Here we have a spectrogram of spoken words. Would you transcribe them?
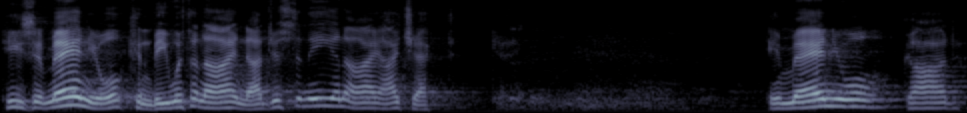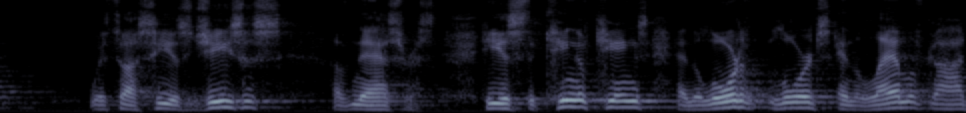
He's Emmanuel, can be with an I, not just an E and I. I checked. Emmanuel, God with us. He is Jesus of Nazareth. He is the King of kings and the Lord of lords and the Lamb of God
